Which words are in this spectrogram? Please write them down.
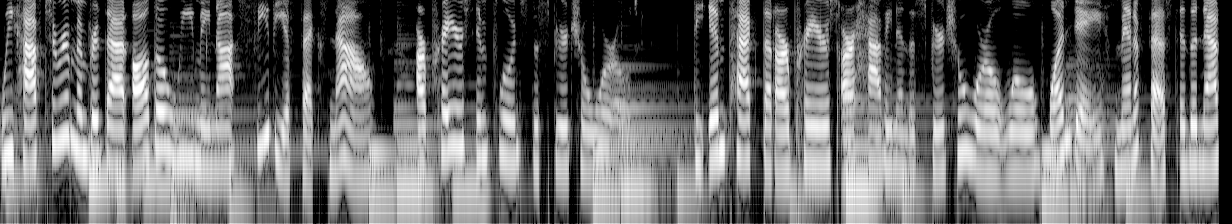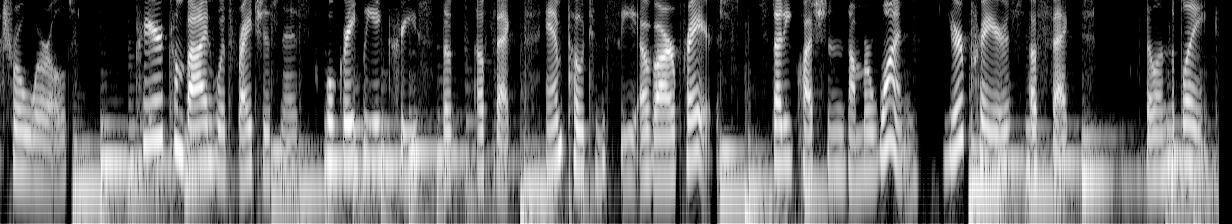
We have to remember that although we may not see the effects now, our prayers influence the spiritual world. The impact that our prayers are having in the spiritual world will one day manifest in the natural world prayer combined with righteousness will greatly increase the effect and potency of our prayers. Study question number one Your prayers affect fill in the blank,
